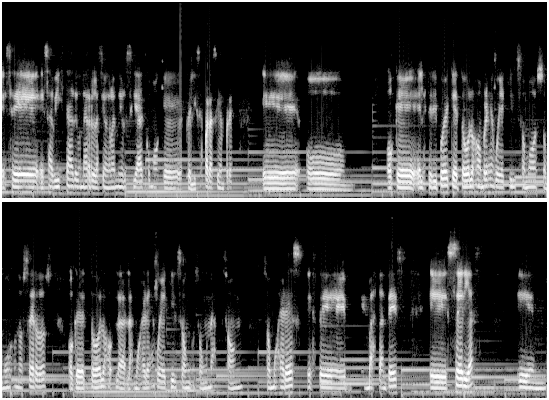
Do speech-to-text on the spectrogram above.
ese, esa vista de una relación en la universidad como que felices para siempre, eh, o, o, que el estereotipo de que todos los hombres en Guayaquil somos, somos unos cerdos, o que todas las mujeres en Guayaquil son, son, unas, son son mujeres este, bastante eh, serias. Em,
